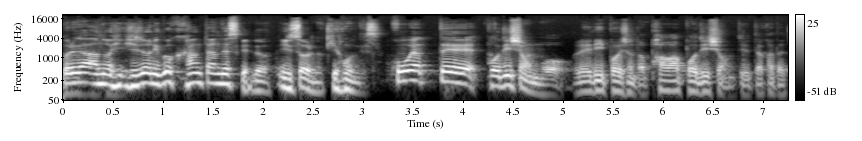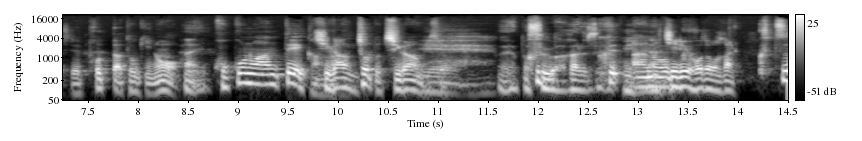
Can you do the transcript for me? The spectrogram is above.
これがあの非常にごく簡単ですけどインソールの基本です。こうやってポジションをレディーポジションとパワーポジションっていった形で取った時の、はいここの安定感がちょっと違うんですよ。やっぱすぐ分かるんですね。くあの一流ほど分かる。靴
